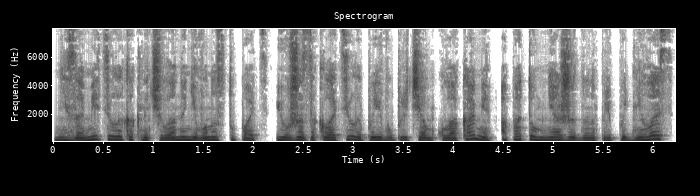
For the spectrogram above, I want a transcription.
не заметила, как начала на него наступать, и уже заколотила по его плечам кулаками, а потом неожиданно приподнялась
